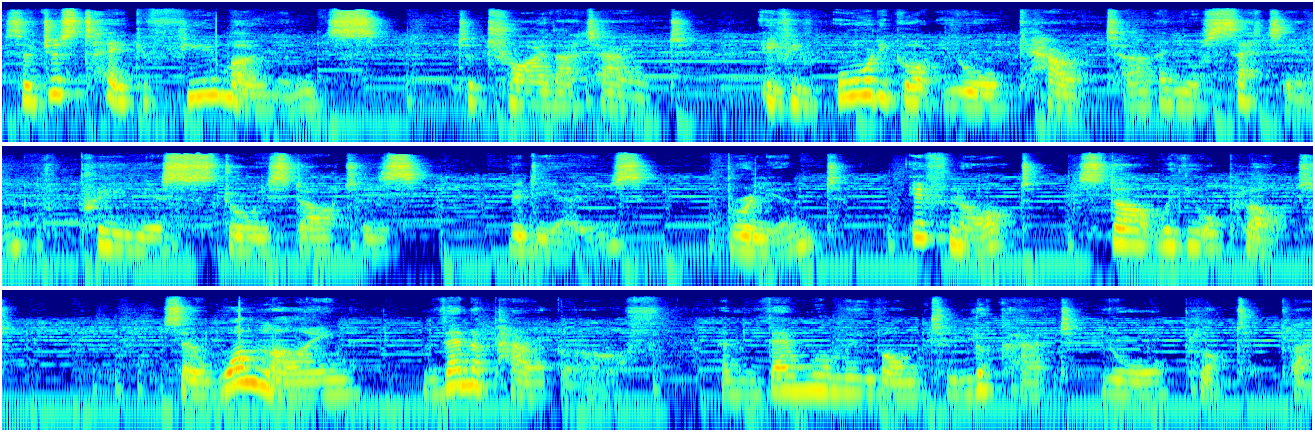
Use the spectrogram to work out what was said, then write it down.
So just take a few moments to try that out. If you've already got your character and your setting for previous Story Starters videos, brilliant. If not, start with your plot. So one line, then a paragraph, and then we'll move on to look at your plot plan.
